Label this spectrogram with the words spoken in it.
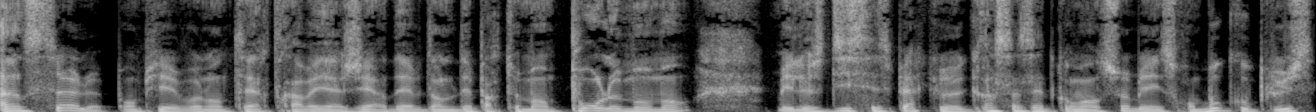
Un seul pompier volontaire travaille à GRDF dans le département pour le moment, mais le SDIS espère que grâce à cette convention, eh bien ils seront beaucoup plus.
